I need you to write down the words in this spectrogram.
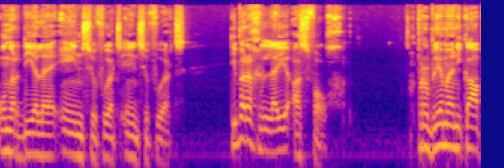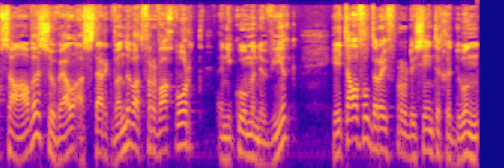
onderdele ensovoorts ensovoorts. Die berig lê as volg. Probleme in die Kaapse hawe, sowel as sterk winde wat verwag word in die komende week, het tafeldryfprodusente gedwing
